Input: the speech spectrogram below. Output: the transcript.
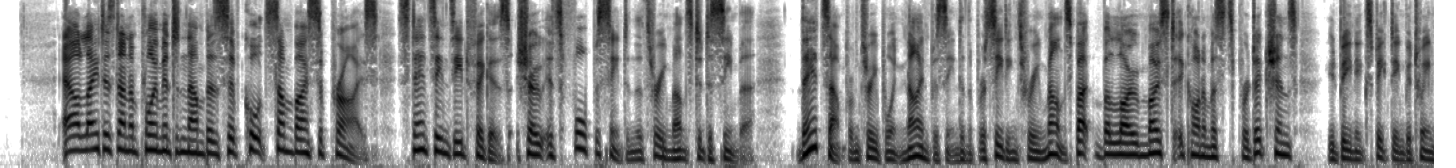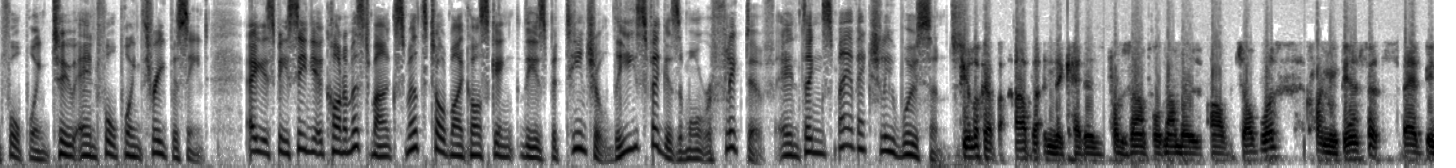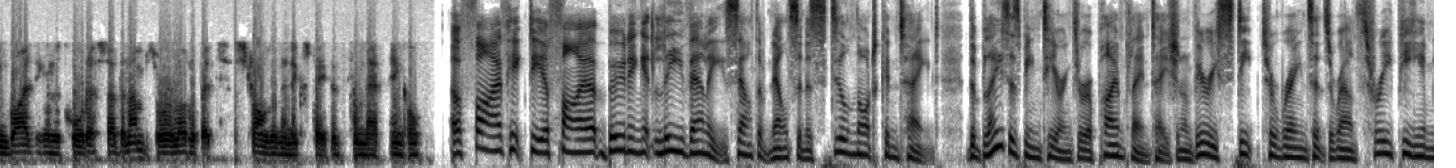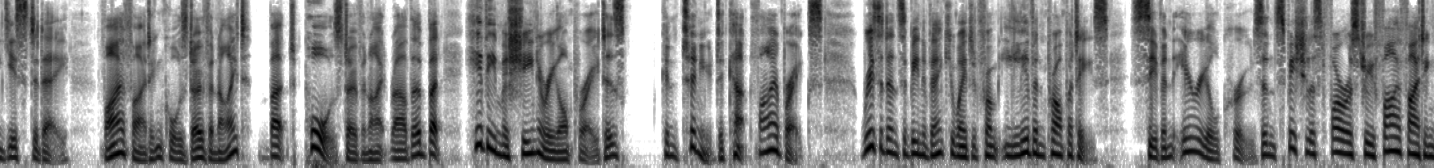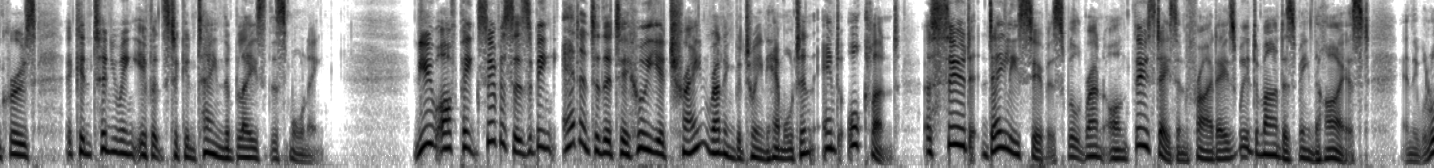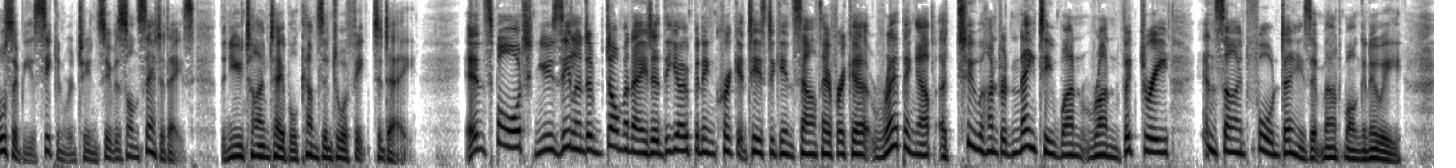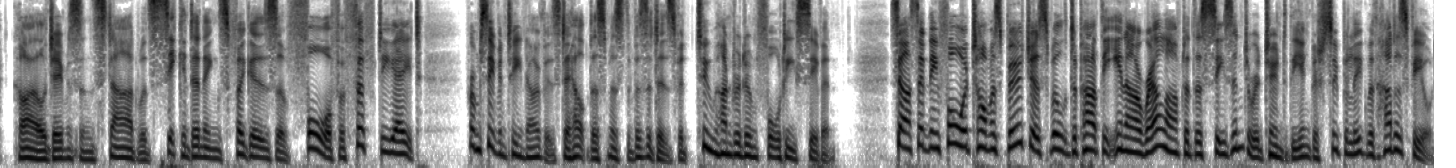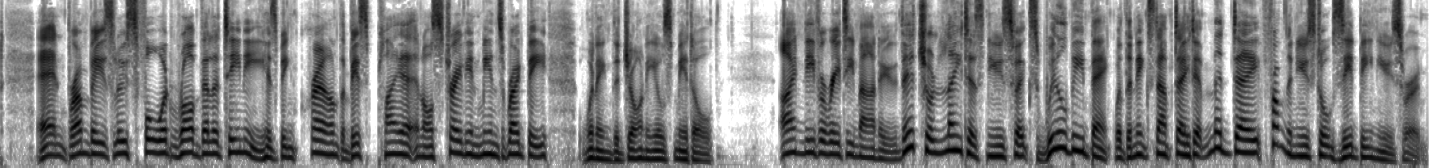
Our latest unemployment numbers have caught some by surprise. Stats NZ figures show it's 4% in the three months to December. That's up from 3.9% in the preceding three months, but below most economists' predictions, who'd been expecting between 4.2 and 4.3%. ASB senior economist Mark Smith told Mike Hosking there's potential these figures are more reflective and things may have actually worsened. If you look at other indicators, for example, numbers of jobless claiming benefits, they've been rising in the quarter, so the numbers are a little bit stronger than expected from that angle. A five hectare fire burning at Lee Valley, south of Nelson, is still not contained. The blaze has been tearing through a pine plantation on very steep terrain since around 3 pm yesterday. Firefighting caused overnight, but paused overnight rather, but heavy machinery operators continued to cut fire breaks. Residents have been evacuated from 11 properties. Seven aerial crews and specialist forestry firefighting crews are continuing efforts to contain the blaze this morning. New off peak services are being added to the Te Huia train running between Hamilton and Auckland. A third daily service will run on Thursdays and Fridays where demand has been the highest, and there will also be a second return service on Saturdays. The new timetable comes into effect today. In sport, New Zealand have dominated the opening cricket test against South Africa, wrapping up a 281 run victory inside four days at Mount Maunganui. Kyle Jamieson starred with second innings figures of 4 for 58 from 17 overs to help dismiss the visitors for 247. South Sydney forward Thomas Burgess will depart the NRL after this season to return to the English Super League with Huddersfield. And Brumbies loose forward Rob Valetini has been crowned the best player in Australian men's rugby, winning the John Eales medal. I'm Niva Retimanu. That's your latest news fix. We'll be back with the next update at midday from the Newstalk ZB newsroom.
